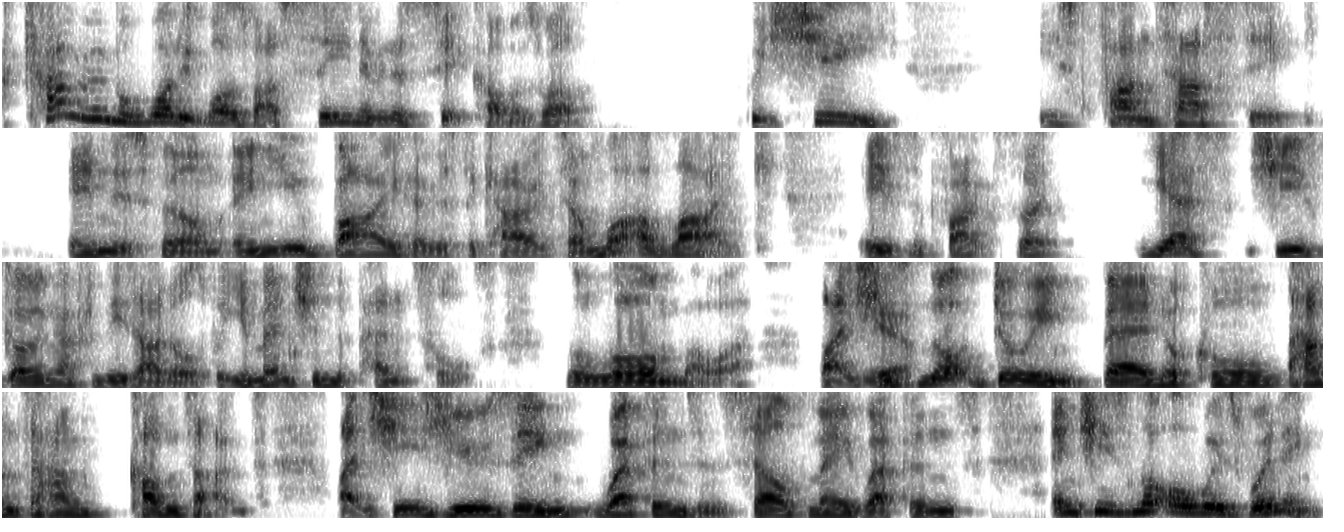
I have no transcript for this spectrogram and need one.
I can't remember what it was, but I've seen her in a sitcom as well. But she is fantastic in this film, and you buy her as the character. And what I like is the fact that yes, she's going after these adults, but you mentioned the pencils, the lawnmower. Like she's not doing bare knuckle hand to hand contact. Like she's using weapons and self made weapons, and she's not always winning.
